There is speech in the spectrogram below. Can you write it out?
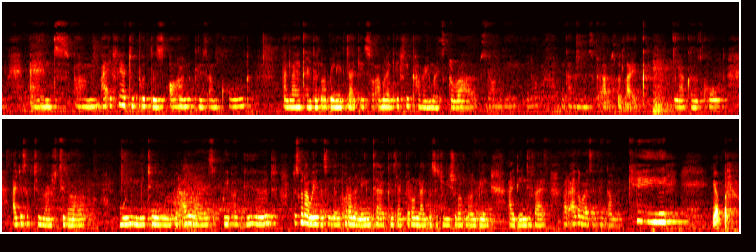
and um, I actually had to put this on because I'm cold and like I did not bring a jacket so I'm like actually covering my scrubs down there, you know. I'm covering my scrubs but like yeah because it's cold. I just have to rush to the morning meeting but otherwise we are good. I'm just gonna wear this and then put on a name tag because like they don't like the situation of not being identified. But otherwise i think i'm okay. Yep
